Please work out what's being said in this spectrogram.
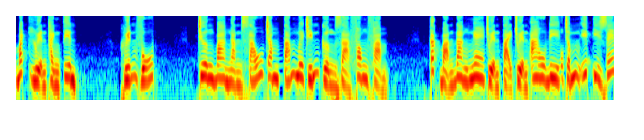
Bách luyện thành tiên. huyễn Vũ. Chương 3689 Cường giả phong phạm. Các bạn đang nghe truyện tại truyện Audi.xyz.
